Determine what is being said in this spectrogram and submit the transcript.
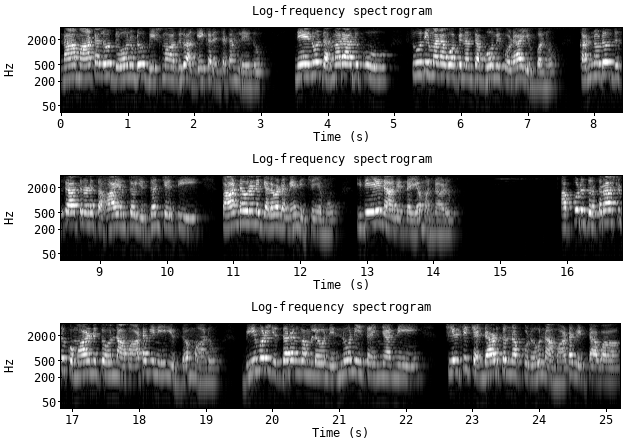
నా మాటలు ద్రోణుడు భీష్మాదులు అంగీకరించటం లేదు. నేను ధర్మరాజుకు సూది మన ఓపినంత భూమి కూడా ఇవ్వను. కర్ణుడు దుశ్శాసనుల సహాయంతో యుద్ధం చేసి పాండవులను గెలవడమే నిశ్చయము. ఇదే నా నిర్ణయం అన్నాడు. అప్పుడు ధృతరాష్ట్రుడు కుమారునితో నా మాట విని యుద్ధం మాను. భీముడు యుద్ధరంగంలో నిన్ను నీ సైన్యాన్ని చీల్చి చెండాడుతున్నప్పుడు నా మాట వింటావా?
